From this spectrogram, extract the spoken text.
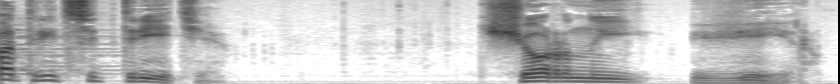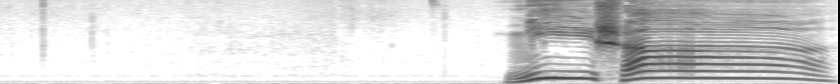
Глава 33. Черный веер. «Миша!»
